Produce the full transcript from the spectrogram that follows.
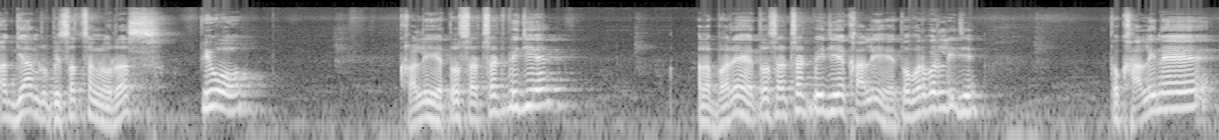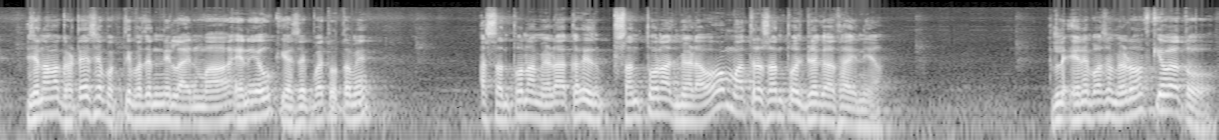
અજ્ઞાન રૂપી સત્સંગનો રસ પીવો. ખાલી હે તો સટસટ પીજીએ. અને ભરે હે તો સટસટ પીજીએ, ખાલી હેતો ભરભર લીજીએ. તો ખાલીને જેનામાં ઘટે છે ભક્તિ ભજનની લાઈનમાં, એને એવું કહે છે કે ભાઈ તો તમે આ સંતોના મેળા કરી, સંતોના જ મેળાઓ માત્ર સંતો જ ભેગા થાય ત્યાં એટલે એને પાછો મેળો નથી કહેવાતો.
